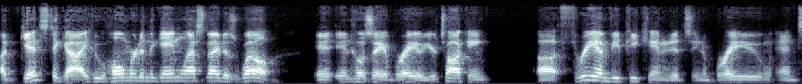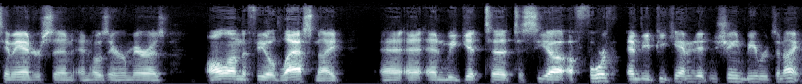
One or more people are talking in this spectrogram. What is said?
against a guy who homered in the game last night as well in, in Jose Abreu. You're talking uh, three MVP candidates in Abreu and Tim Anderson and Jose Ramirez all on the field last night and, and we get to, to see a, a, fourth MVP candidate in Shane Bieber tonight.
